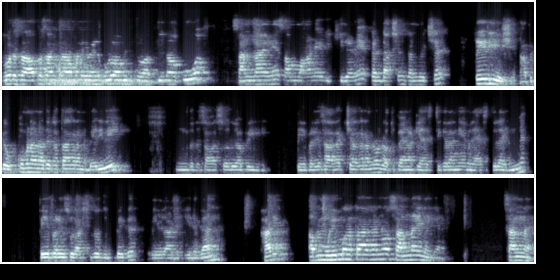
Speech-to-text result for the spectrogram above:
එතකොට තාප සංක්‍රමණය වෙන්න පුළුවන් විදිහ තුනක් තියෙනවා කෝවා. සංනායනය, සංවහනය, විකිරණය, conduction, convection, radiation. අපිට ඔක්කොම නම් අද කතා කරන්න බැරි වෙයි. මොකද සවස්වරු අපි පේපර් එක සාකච්ඡා කරන්න ඕන රතු පෑනක් ලෑස්ති කරන්න එහෙම ලෑස්තිලා ඉන්න. පේපර් එක සුරක්ෂිතව තිබ්බ එක මේ වෙලාවට ඉගෙන ගන්න. හරි. අපි මුලින්ම කතා කරනවා සංනයනය ගැන. සංනයන.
